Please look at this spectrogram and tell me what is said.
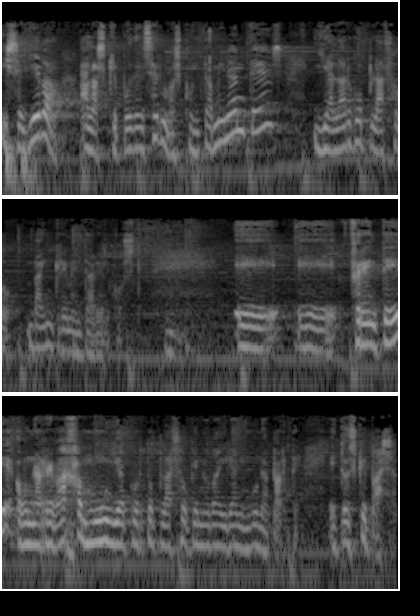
y se lleva a las que pueden ser más contaminantes y a largo plazo va a incrementar el coste. Eh, eh, frente a una rebaja muy a corto plazo que no va a ir a ninguna parte. Entonces, ¿qué pasa?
